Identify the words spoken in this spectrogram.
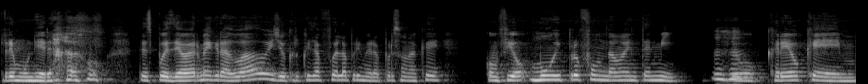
remunerado después de haberme graduado y yo creo que ella fue la primera persona que confió muy profundamente en mí. Yo creo que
